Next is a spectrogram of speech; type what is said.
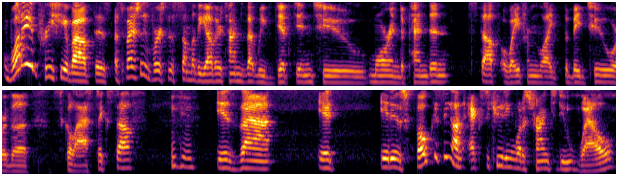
What I appreciate about this, especially versus some of the other times that we've dipped into more independent stuff away from like the big two or the scholastic stuff, mhm. is that it it is focusing on executing what it's trying to do well.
